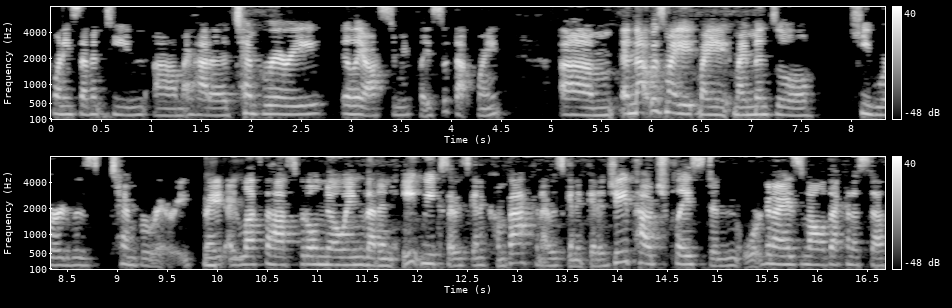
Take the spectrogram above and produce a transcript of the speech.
2017. Um, I had a temporary ileostomy placed at that point. Um, and that was my, my, my mental keyword was temporary, right? I left the hospital knowing that in eight weeks I was going to come back and I was going to get a J pouch placed and organized and all that kind of stuff.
